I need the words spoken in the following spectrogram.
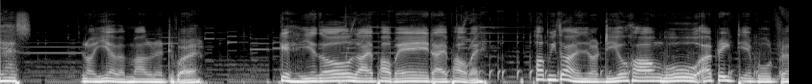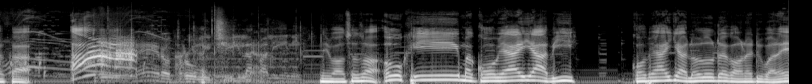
yes ကျွန်တော်ရေးရမယ်မှားလို့နေတူပါတယ်ကဲ ကဲရေတော့ဒါဖောက်ပဲဒါဖောက်ပဲဖောက်ပြီးတော့ရင်ကျွန်တော်ဒီရောခေါင်းကို update တင်ဖို့အတွက်ကအာ Ero Trullicina. Palini. ဒီပါဆောဆောโอเคမကော်ပြားကြီးရပြီကော်ပြားကြီးကလုံးလုံးတဲ့ကောင်နဲ့တူပါလေ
